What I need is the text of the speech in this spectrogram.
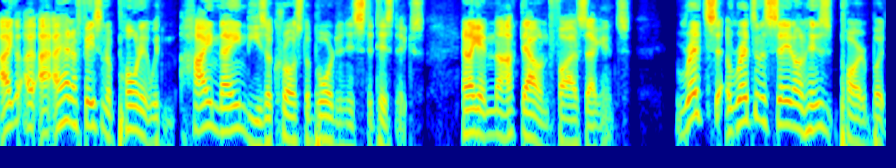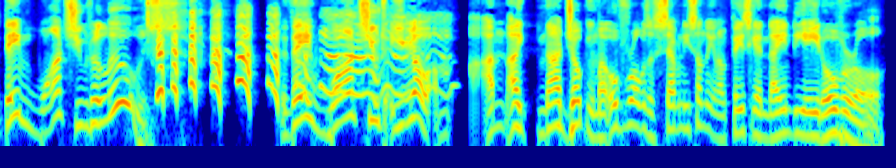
I I, I had to face an opponent with high nineties across the board in his statistics, and I get knocked out in five seconds. Red's Red's gonna say it on his part, but they want you to lose. they want you to. Yo, I'm, I'm like not joking. My overall was a seventy something, and I'm facing a ninety eight overall.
